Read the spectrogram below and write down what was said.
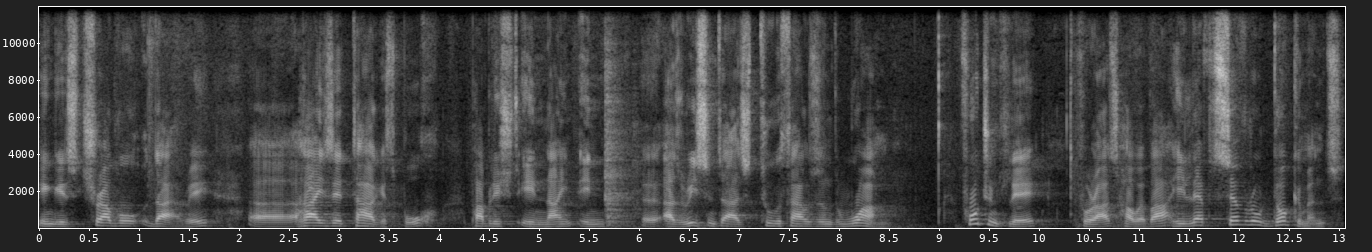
in his travel diary, uh, Reisetagesbuch, published in, uh, as recent as 2001. Fortunately for us, however, he left several documents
